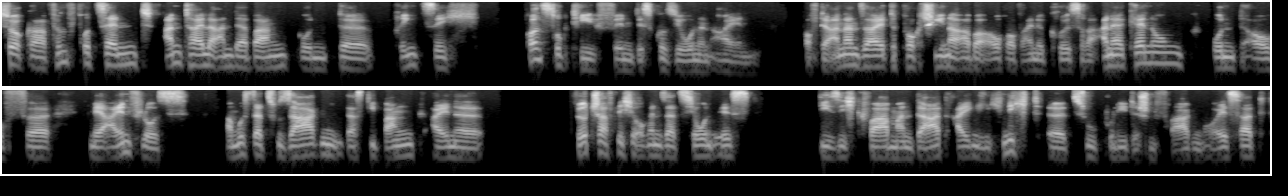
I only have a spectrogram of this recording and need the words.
circa fünf Prozent Anteile an der Bank und äh, bringt sich konstruktiv in Diskussionen ein. Auf der anderen Seite pocht China aber auch auf eine größere Anerkennung und auf äh, mehr Einfluss. Man muss dazu sagen, dass die Bank eine wirtschaftliche Organisation ist, die sich qua Mandat eigentlich nicht äh, zu politischen Fragen äußert,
